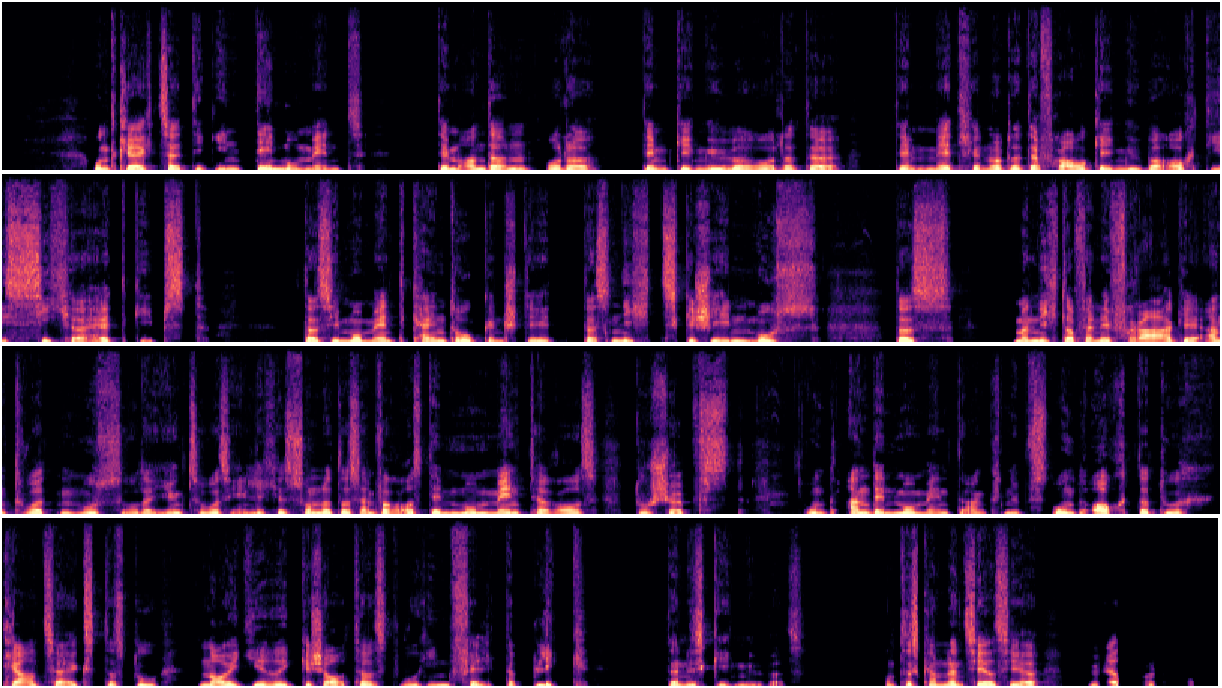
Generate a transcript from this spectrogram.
und gleichzeitig in dem Moment dem anderen oder dem Gegenüber oder der, dem Mädchen oder der Frau gegenüber auch die Sicherheit gibst, dass im Moment kein Druck entsteht, dass nichts geschehen muss, dass man nicht auf eine Frage antworten muss oder irgend sowas ähnliches, sondern dass einfach aus dem Moment heraus du schöpfst und an den Moment anknüpfst und auch dadurch klar zeigst, dass du neugierig geschaut hast, wohin fällt der Blick deines Gegenübers. Und das kann ein sehr, sehr wertvoller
